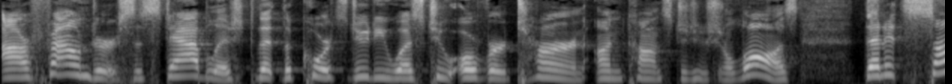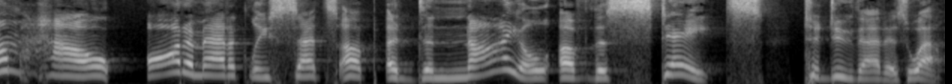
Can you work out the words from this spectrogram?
our founders established that the court's duty was to overturn unconstitutional laws, that it somehow automatically sets up a denial of the states to do that as well.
